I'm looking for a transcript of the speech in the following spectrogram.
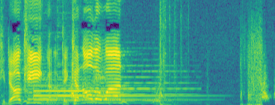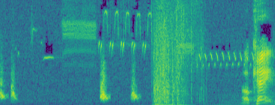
Okie dokie. Gonna take another one. Okay.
